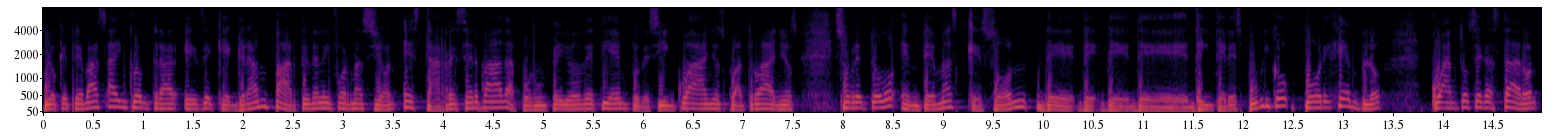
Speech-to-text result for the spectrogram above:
lo que te vas a encontrar es de que gran parte de la información está reservada por un periodo de tiempo de cinco años, cuatro años, sobre todo en temas que son de, de, de, de interés público. Por ejemplo, cuánto se gastaron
